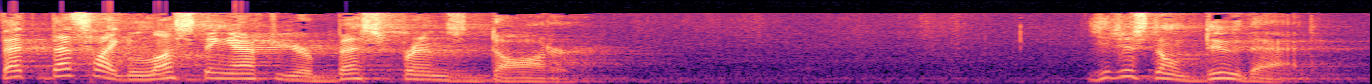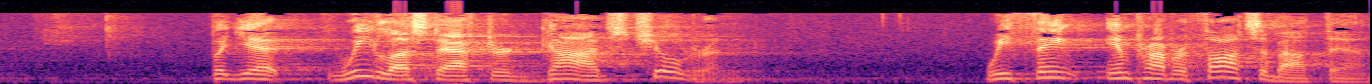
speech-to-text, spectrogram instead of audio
That, that's like lusting after your best friend's daughter. You just don't do that. But yet, we lust after God's children. We think improper thoughts about them.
